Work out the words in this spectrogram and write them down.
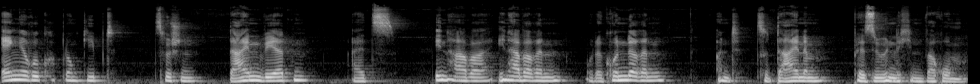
enge Rückkopplung gibt zwischen deinen Werten als Inhaber, Inhaberin oder Gründerin und zu deinem persönlichen Warum.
